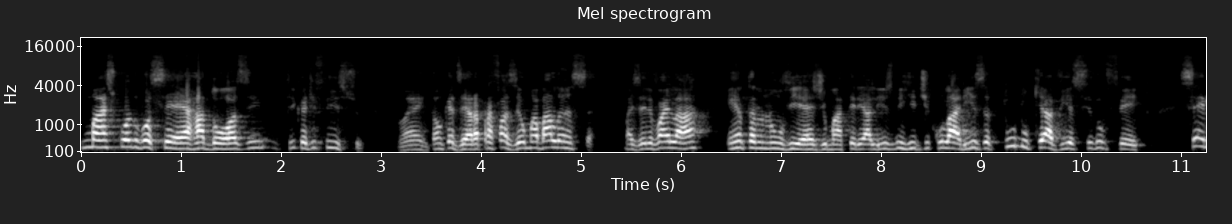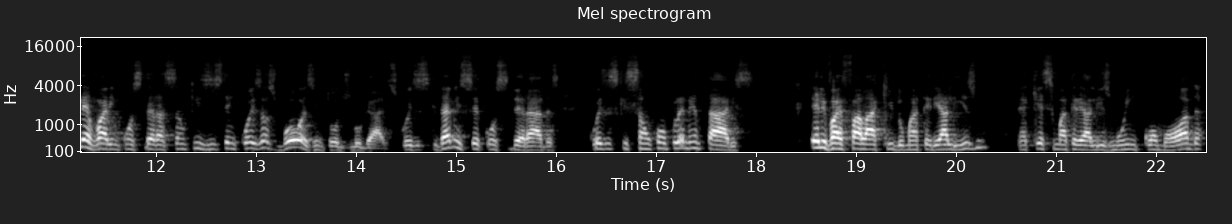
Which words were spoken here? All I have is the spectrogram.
Mas quando você erra a dose, fica difícil. Não é? Então, quer dizer, era para fazer uma balança. Mas ele vai lá entra num viés de materialismo e ridiculariza tudo o que havia sido feito, sem levar em consideração que existem coisas boas em todos os lugares, coisas que devem ser consideradas, coisas que são complementares. Ele vai falar aqui do materialismo, né, que esse materialismo o incomoda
